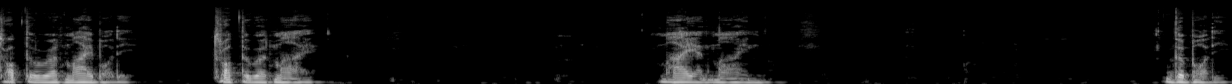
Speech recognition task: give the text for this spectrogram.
Drop the word my body. Drop the word my. My and mine. The body.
